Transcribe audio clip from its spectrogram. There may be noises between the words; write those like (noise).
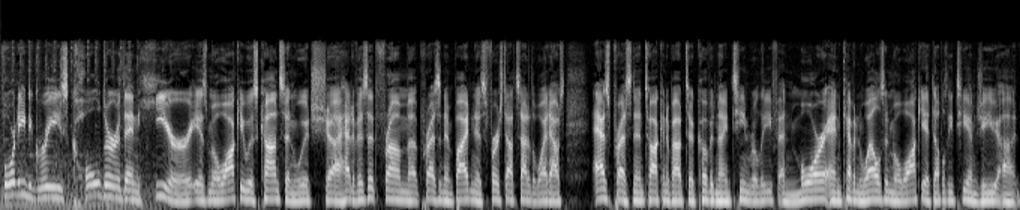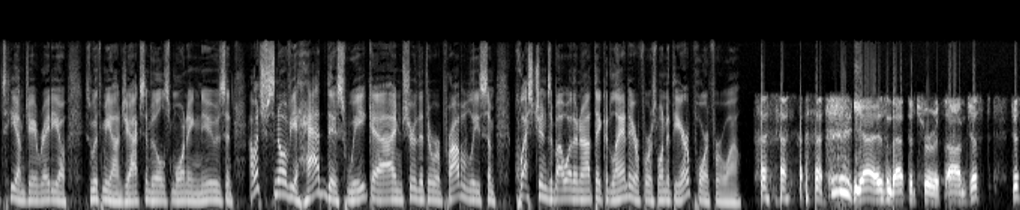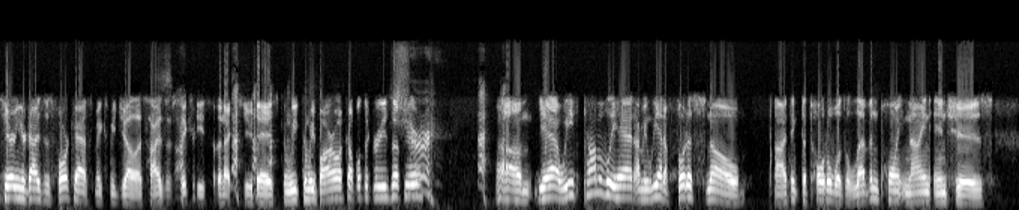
40 degrees colder than here is Milwaukee, Wisconsin, which uh, had a visit from uh, President Biden, his first outside of the White House as president, talking about uh, COVID 19 relief and more. And Kevin Wells in Milwaukee at WTMG, uh, TMJ Radio is with me on Jacksonville's Morning News. And how much snow have you had this week? Uh, I'm sure that there were probably some questions about whether or not they could land Air Force One at the airport for a while. (laughs) yeah, isn't that the truth? Um, just just hearing your guys' forecast makes me jealous. Highs of 60s for the next few days. Can we can we borrow a couple degrees up here? (laughs) Um, yeah, we've probably had. I mean, we had a foot of snow. Uh, I think the total was 11.9 inches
